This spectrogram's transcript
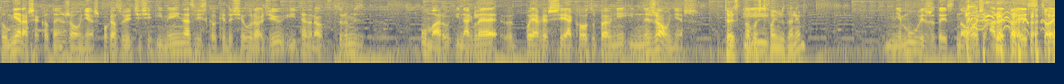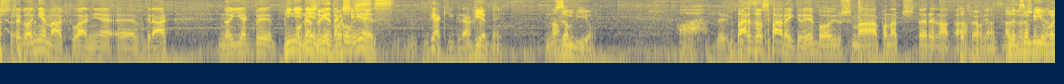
to umierasz jako ten żołnierz, pokazuje ci się imię i nazwisko, kiedy się urodził i ten rok, w którym umarł i nagle e, pojawiasz się jako zupełnie inny żołnierz. To jest nowość I- twoim zdaniem? Nie mówię, że to jest nowość, ale to jest coś, czego nie ma aktualnie e, w grach. No i jakby Nie, nie, nie, pokazuje nie, taką... właśnie jest. W jakich grach? W jednej. No. W Zombiju. O, bardzo starej gry, bo już ma ponad 4 lata. To prawda. Ale w od właśnie to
